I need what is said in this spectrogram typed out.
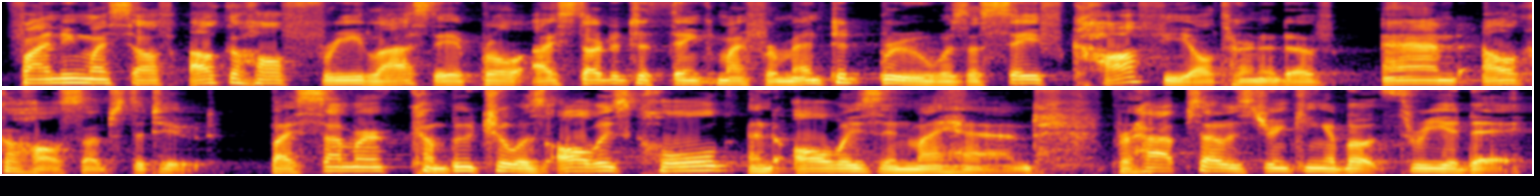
Finding myself alcohol free last April, I started to think my fermented brew was a safe coffee alternative and alcohol substitute. By summer, kombucha was always cold and always in my hand. Perhaps I was drinking about three a day.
